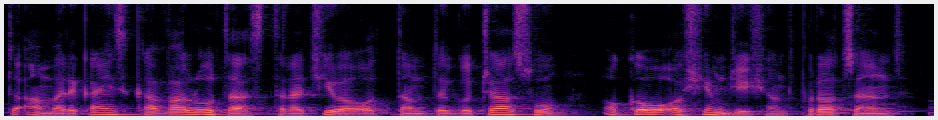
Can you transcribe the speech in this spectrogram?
to amerykańska waluta straciła od tamtego czasu około 80%.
